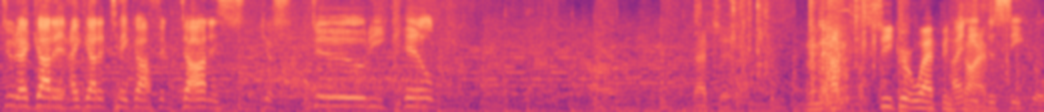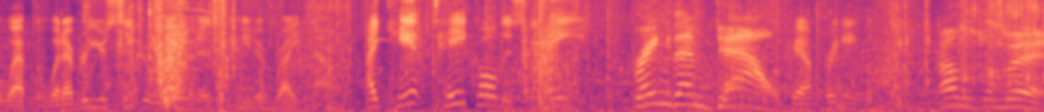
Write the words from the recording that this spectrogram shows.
Dude, I got it. I got to take off, and Don is just. Dude, he killed. That's it. I secret weapon time. I need the secret weapon. Whatever your secret weapon is, you need it right now. I can't take all this pain. Bring them down! Okay, I'm bringing them. Come to me!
